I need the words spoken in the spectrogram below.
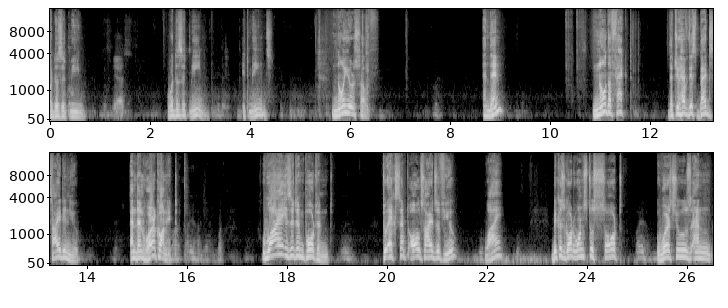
What does it mean? What does it mean? It means know yourself, and then know the fact that you have this bad side in you, and then work on it. Why is it important to accept all sides of you? Why? Because God wants to sort virtues and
